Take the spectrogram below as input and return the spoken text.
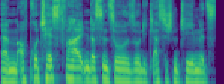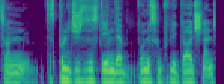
ähm, auch Protestverhalten, das sind so, so die klassischen Themen jetzt von das politische System der Bundesrepublik Deutschland.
